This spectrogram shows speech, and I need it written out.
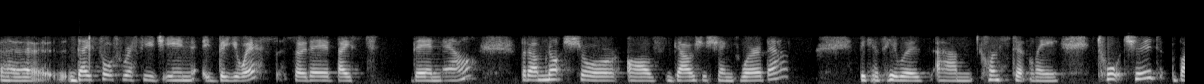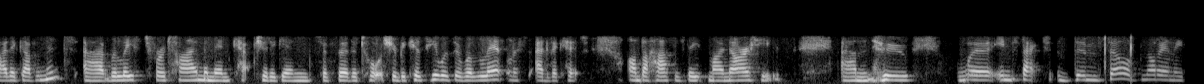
uh, they sought refuge in the US, so they're based there now, but I'm not sure of Gao Zhisheng's whereabouts because he was um, constantly tortured by the government, uh, released for a time, and then captured again for further torture because he was a relentless advocate on behalf of these minorities um, who were in fact themselves not only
